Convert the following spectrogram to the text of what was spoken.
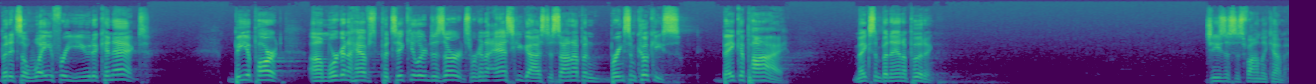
but it's a way for you to connect. Be a part. Um, we're going to have particular desserts. We're going to ask you guys to sign up and bring some cookies, bake a pie, make some banana pudding. Jesus is finally coming.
